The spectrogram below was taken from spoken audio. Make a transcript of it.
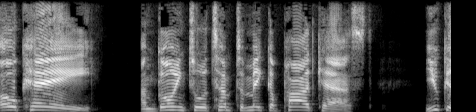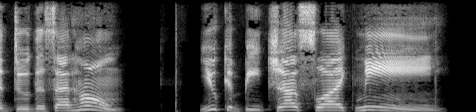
Okay, I'm going to attempt to make a podcast. You could do this at home. You could be just like me.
